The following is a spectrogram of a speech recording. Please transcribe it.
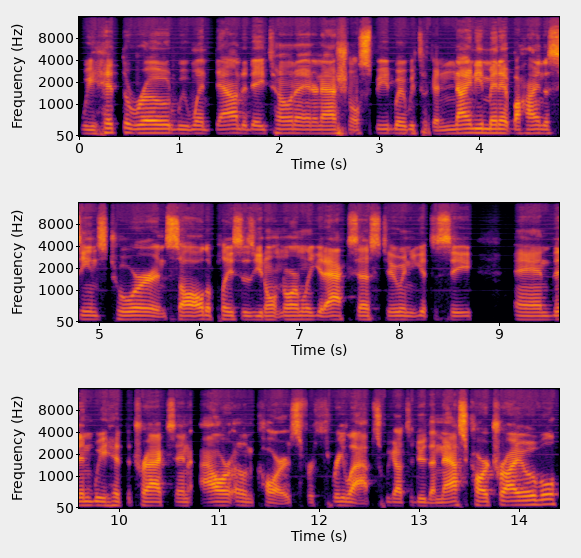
We hit the road. We went down to Daytona International Speedway. We took a 90 minute behind the scenes tour and saw all the places you don't normally get access to and you get to see. And then we hit the tracks in our own cars for three laps. We got to do the NASCAR tri oval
